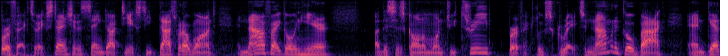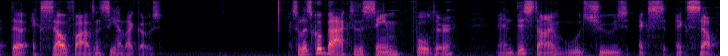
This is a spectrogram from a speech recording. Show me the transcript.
perfect. So extension is saying .txt. That's what I want. And now if I go in here, uh, this is column one, two, three. Perfect. Looks great. So now I'm going to go back and get the Excel files and see how that goes. So let's go back to the same folder. And this time we'll choose X Excel,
